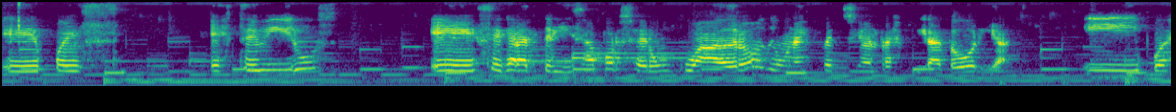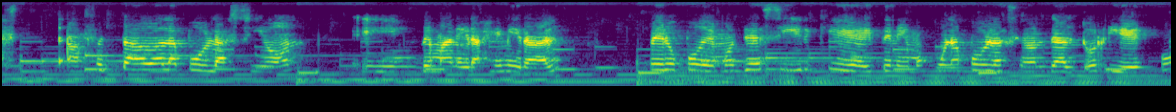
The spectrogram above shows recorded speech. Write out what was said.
Eh, pues este virus eh, se caracteriza por ser un cuadro de una infección respiratoria y pues ha afectado a la población de manera general pero podemos decir que ahí tenemos una población de alto riesgo,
